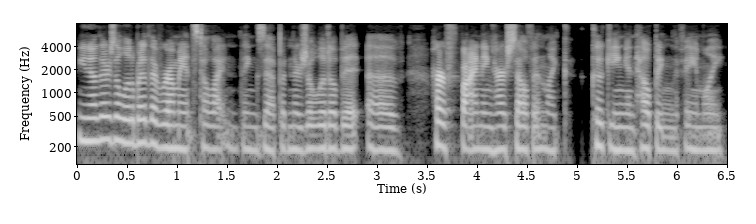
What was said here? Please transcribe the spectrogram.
you know there's a little bit of the romance to lighten things up and there's a little bit of her finding herself in like cooking and helping the family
